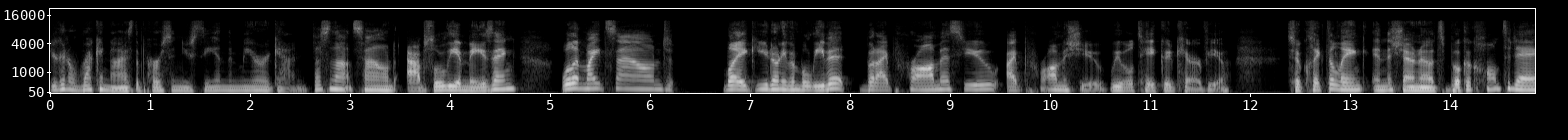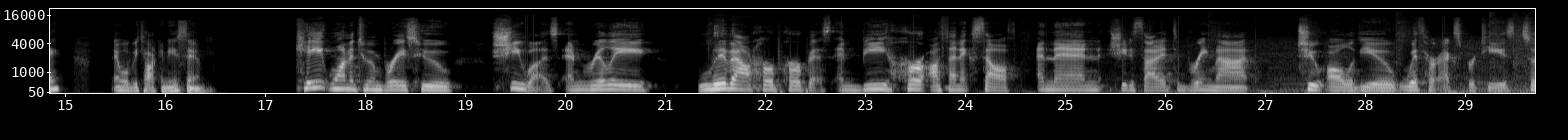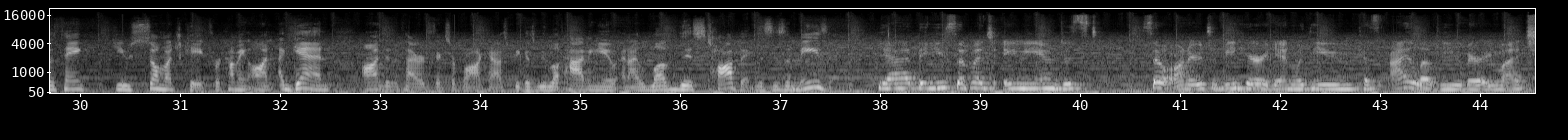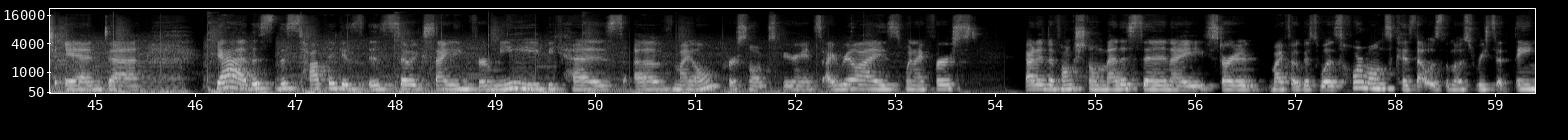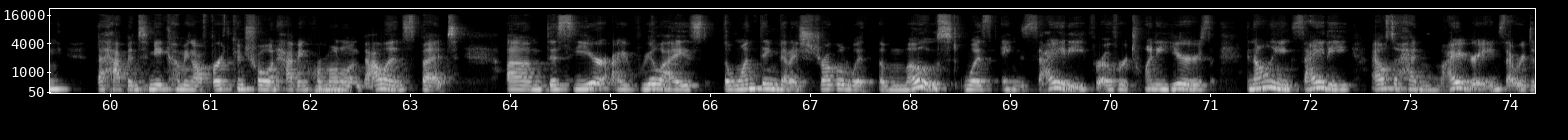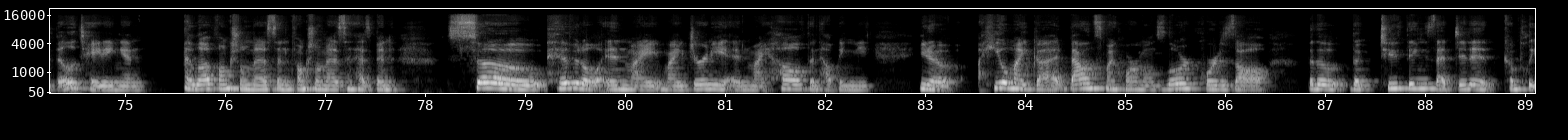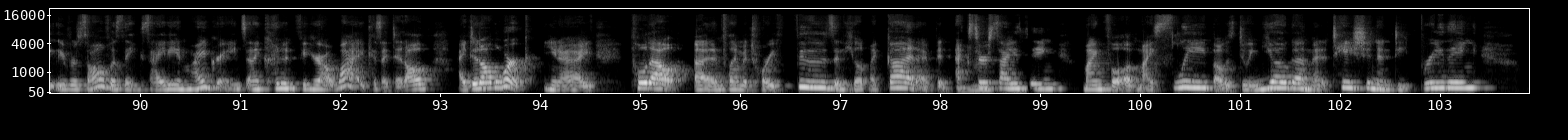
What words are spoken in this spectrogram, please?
You're going to recognize the person you see in the mirror again. Doesn't that sound absolutely amazing? Well, it might sound like you don't even believe it, but I promise you, I promise you, we will take good care of you. So click the link in the show notes, book a call today, and we'll be talking to you soon. Kate wanted to embrace who she was and really live out her purpose and be her authentic self. And then she decided to bring that to all of you with her expertise. So thank you so much, Kate, for coming on again onto the Thyroid Fixer podcast because we love having you and I love this topic. This is amazing. Yeah, thank you so much, Amy. I'm just so honored to be here again with you because I love you very much. And uh, yeah, this this topic is is so exciting for me because of my own personal experience. I realized when I first got into functional medicine, I started my focus was hormones because that was the most recent thing that happened to me coming off birth control and having mm-hmm. hormonal imbalance. But um, this year, I realized the one thing that I struggled with the most was anxiety for over 20 years. And not only anxiety, I also had migraines that were debilitating. And I love functional medicine. Functional medicine has been so pivotal in my my journey and my health and helping me, you know, heal my gut, balance my hormones, lower cortisol. But the the two things that didn't completely resolve was the anxiety and migraines, and I couldn't figure out why because I did all I did all the work. You know, I pulled out uh, inflammatory foods and healed my gut. I've been mm-hmm. exercising, mindful of my sleep. I was doing yoga, meditation, and deep breathing.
